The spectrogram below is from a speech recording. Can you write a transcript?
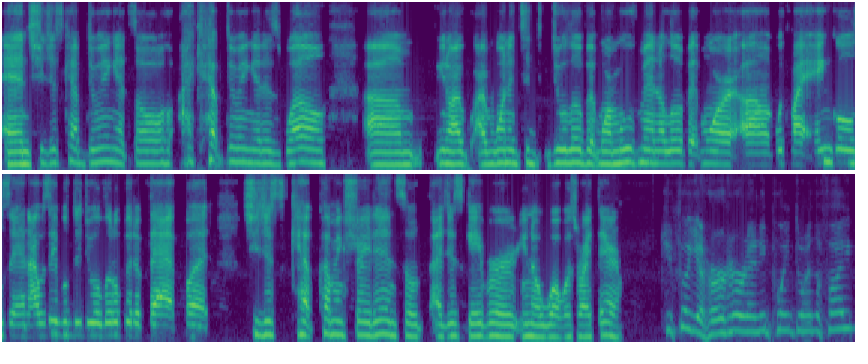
and she just kept doing it. So I kept doing it as well. Um, you know, I, I wanted to do a little bit more movement, a little bit more uh, with my angles, and I was able to do a little bit of that. But she just kept coming straight in, so I just gave her, you know, what was right there. Did you feel you hurt her at any point during the fight?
